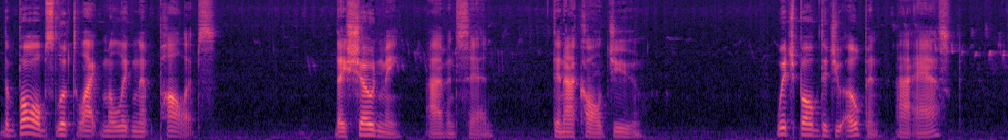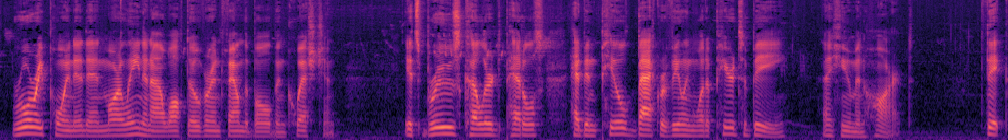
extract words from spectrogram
The bulbs looked like malignant polyps. They showed me, Ivan said. Then I called you. Which bulb did you open? I asked. Rory pointed, and Marlene and I walked over and found the bulb in question. Its bruise colored petals had been peeled back, revealing what appeared to be a human heart. Thick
